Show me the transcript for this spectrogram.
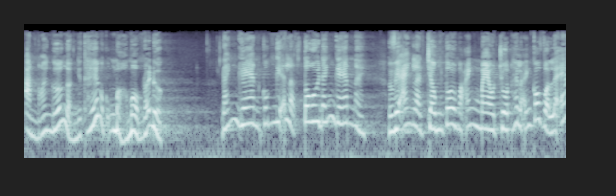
Anh nói ngớ ngẩn như thế mà cũng mở mồm nói được. Đánh ghen có nghĩa là tôi đánh ghen này. Vì anh là chồng tôi mà anh mèo chuột hay là anh có vợ lẽ?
